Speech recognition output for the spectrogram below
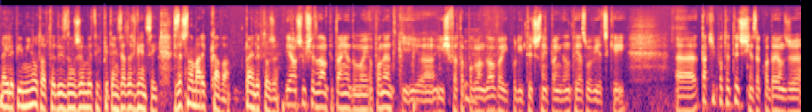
Najlepiej minuta. Wtedy zdążymy tych pytań zadać więcej. Zaczyna Marek Kawa. Panie doktorze. Ja oczywiście zadam pytania do mojej oponentki e, i światopoglądowej, i politycznej, pani Danuty Jazłowieckiej. E, Tak hipotetycznie, zakładając, że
